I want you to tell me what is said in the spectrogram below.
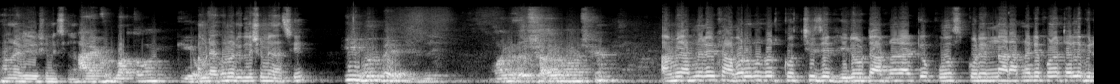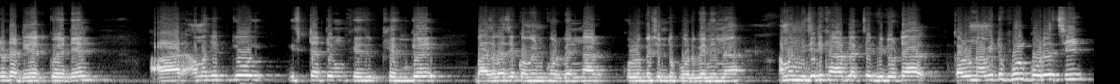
আমরা রিলেশনে ছিলাম। আর এখন বর্তমান কি আমরা এখনও রিলেশনে আছি। কি বলবে? মানুষের সাধারণ মানুষকে। আমি আপনাদেরকে আবার অনুরোধ করছি যে ভিডিওটা আপনারা আর কেউ পোস্ট করেন না আর আপনাদের ফোনে থাকলে ভিডিওটা ডিলিট করে দেন। আর আমাকে কেউ ইনস্টাতে এবং ফেস- ফেসবুকে বাজে বাজে কমেন্ট করবেন না আর কোলাবেশন তো করবেনই না। আমার নিজেরই খারাপ লাগছে ভিডিওটা কারণ আমি তো ভুল করেছি।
